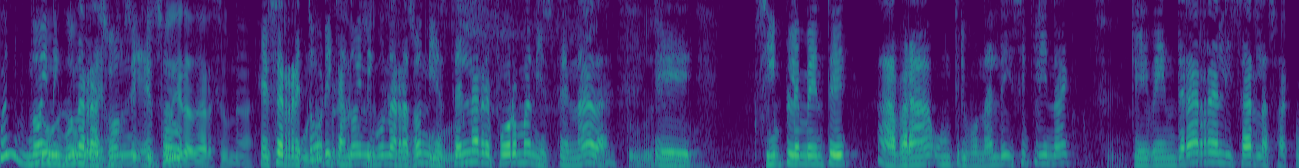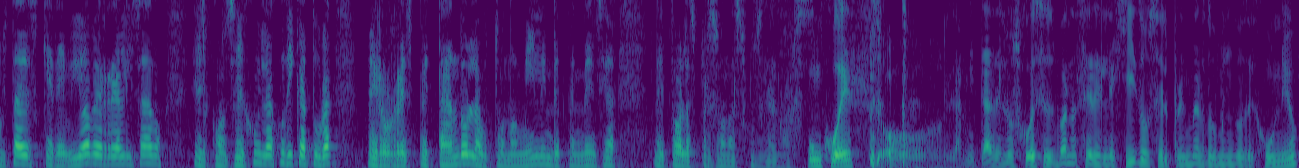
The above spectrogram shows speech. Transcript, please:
Bueno, no hay ninguna razón. eso, pudiera darse una. Esa retórica, no hay ninguna razón, ni está en la reforma, ni está en nada. Eh, simplemente habrá un tribunal de disciplina que vendrá a realizar las facultades que debió haber realizado el Consejo y la Judicatura, pero respetando la autonomía y la independencia de todas las personas juzgadoras. Un juez o mitad de los jueces van a ser elegidos el primer domingo de junio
